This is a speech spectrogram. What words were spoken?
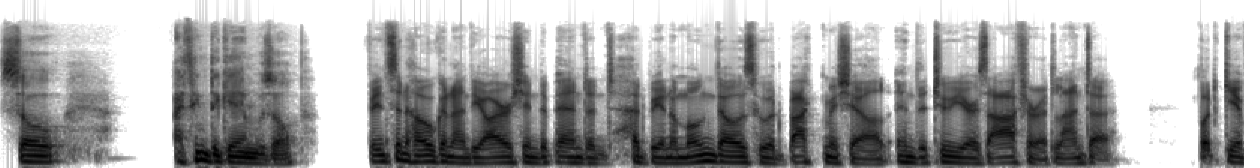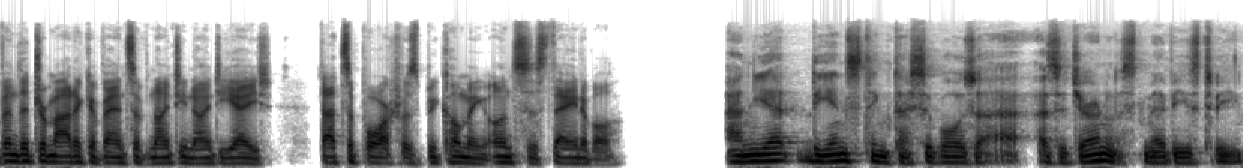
So I think the game was up. Vincent Hogan and the Irish Independent had been among those who had backed Michelle in the two years after Atlanta. But given the dramatic events of 1998, that support was becoming unsustainable. And yet, the instinct, I suppose, uh, as a journalist, maybe is to be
